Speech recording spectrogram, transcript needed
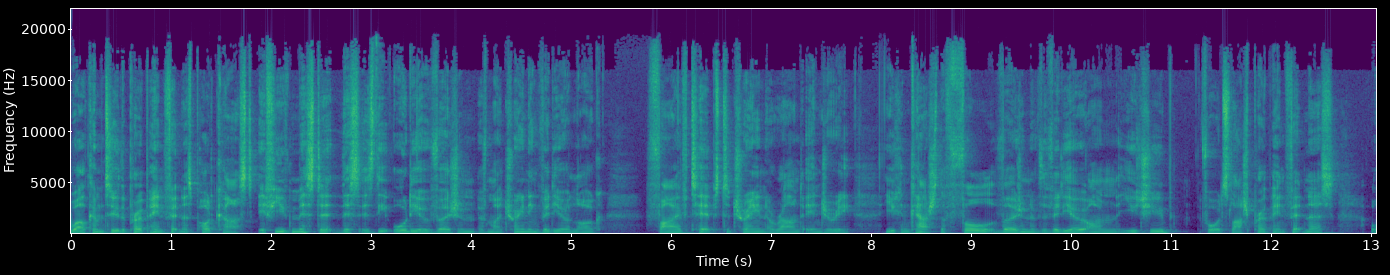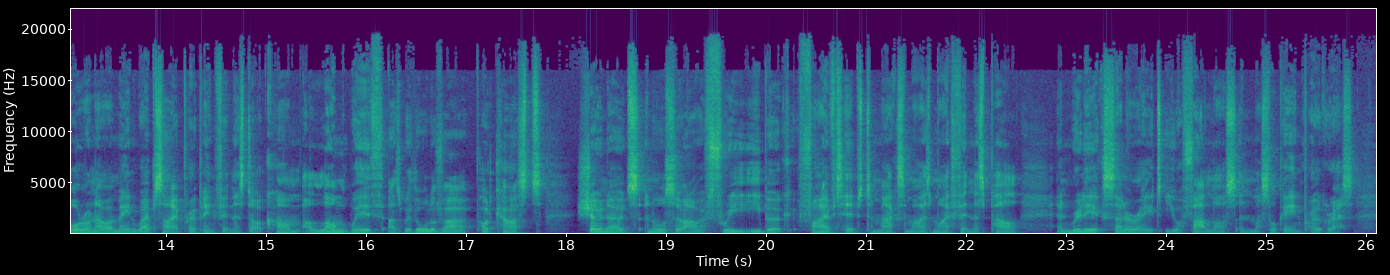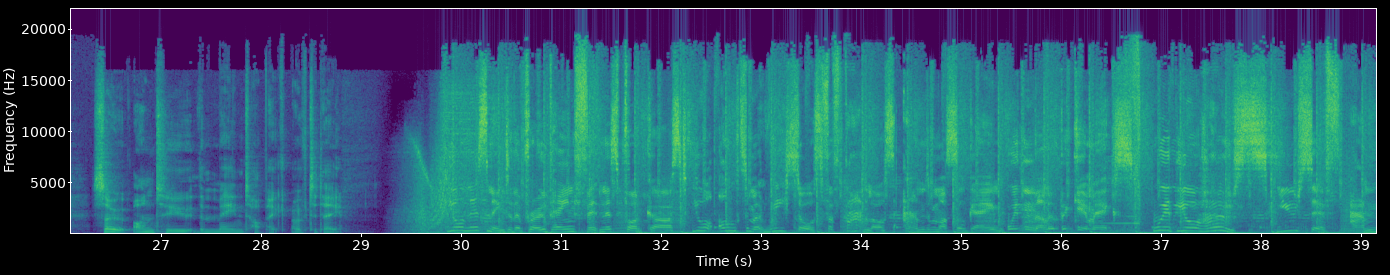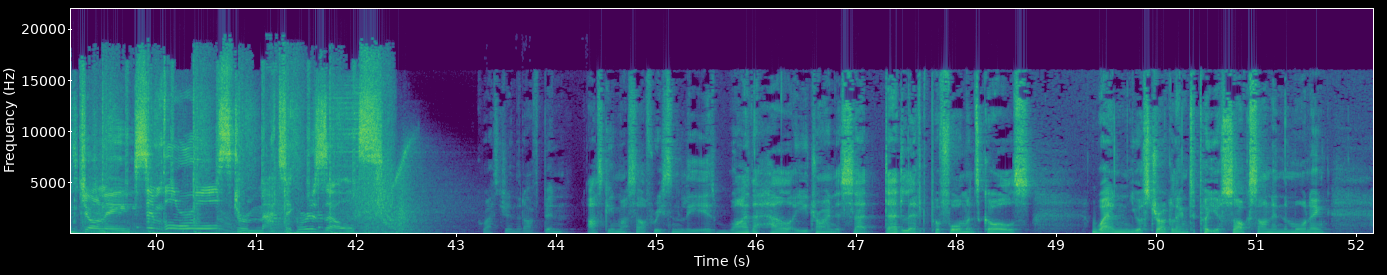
Welcome to the Propane Fitness Podcast. If you've missed it, this is the audio version of my training video log Five Tips to Train Around Injury. You can catch the full version of the video on YouTube forward slash propane fitness or on our main website, propanefitness.com, along with, as with all of our podcasts, show notes, and also our free ebook, Five Tips to Maximize My Fitness Pal and really accelerate your fat loss and muscle gain progress. So, on to the main topic of today. You're listening to the Propane Fitness Podcast, your ultimate resource for fat loss and muscle gain, with none of the gimmicks. With your hosts, Yusuf and Johnny. Simple rules, dramatic results. Question that I've been asking myself recently is why the hell are you trying to set deadlift performance goals when you're struggling to put your socks on in the morning?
